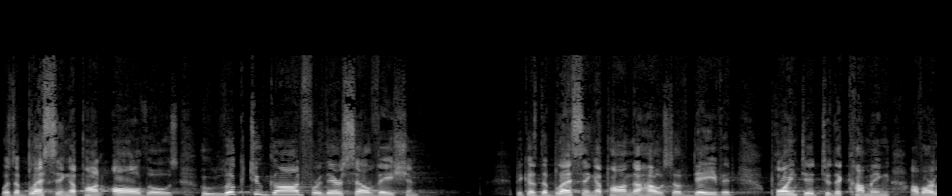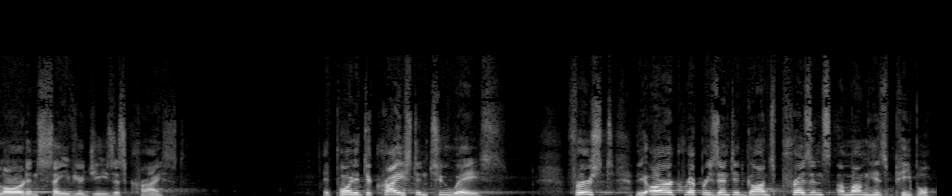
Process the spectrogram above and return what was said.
was a blessing upon all those who look to God for their salvation. Because the blessing upon the house of David pointed to the coming of our Lord and Savior Jesus Christ. It pointed to Christ in two ways. First, the ark represented God's presence among his people,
